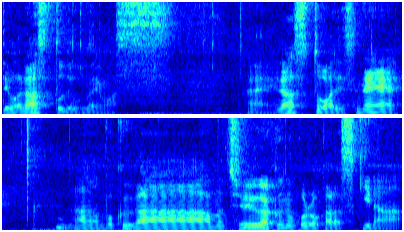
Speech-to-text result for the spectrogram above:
では、ラストでございます。はい。ラストはですね、うんあの、僕が、もう中学の頃から好きな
